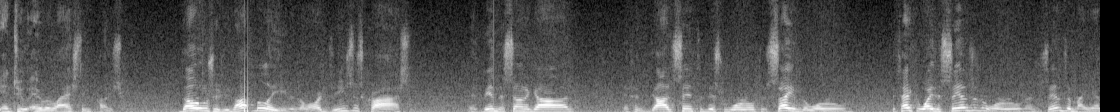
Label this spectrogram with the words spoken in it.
into everlasting punishment. Those who do not believe in the Lord Jesus Christ as being the Son of God, and who God sent to this world to save the world, to take away the sins of the world and the sins of man,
